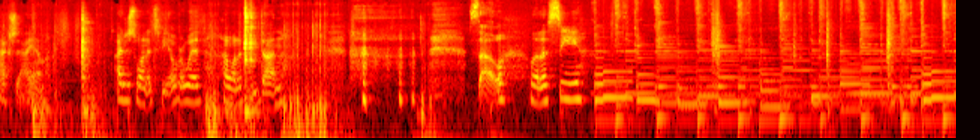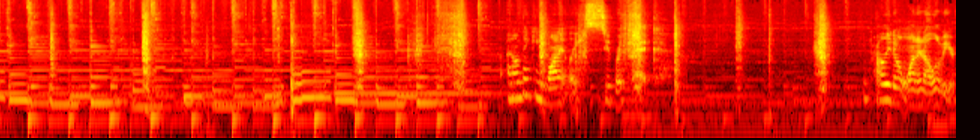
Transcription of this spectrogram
Actually, I am. I just want it to be over with. I want it to be done. so, let us see. I don't think you want it like super thick. You probably don't want it all over your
